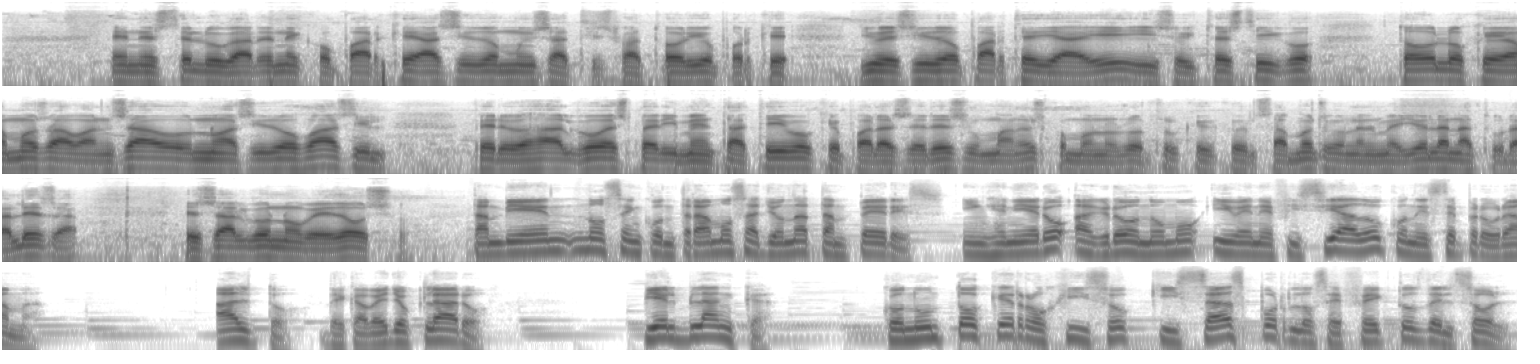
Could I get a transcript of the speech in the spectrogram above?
en este lugar en Ecoparque ha sido muy satisfactorio porque yo he sido parte de ahí y soy testigo. Todo lo que hemos avanzado no ha sido fácil, pero es algo experimentativo que para seres humanos como nosotros que estamos con el medio de la naturaleza es algo novedoso. También nos encontramos a Jonathan Pérez, ingeniero agrónomo y beneficiado con este programa. Alto, de cabello claro, piel blanca, con un toque rojizo quizás por los efectos del sol,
